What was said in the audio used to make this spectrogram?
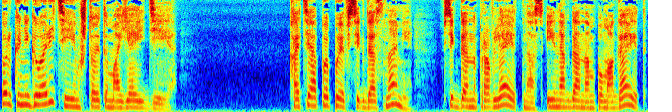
Только не говорите им, что это моя идея. Хотя ПП всегда с нами, всегда направляет нас и иногда нам помогает,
